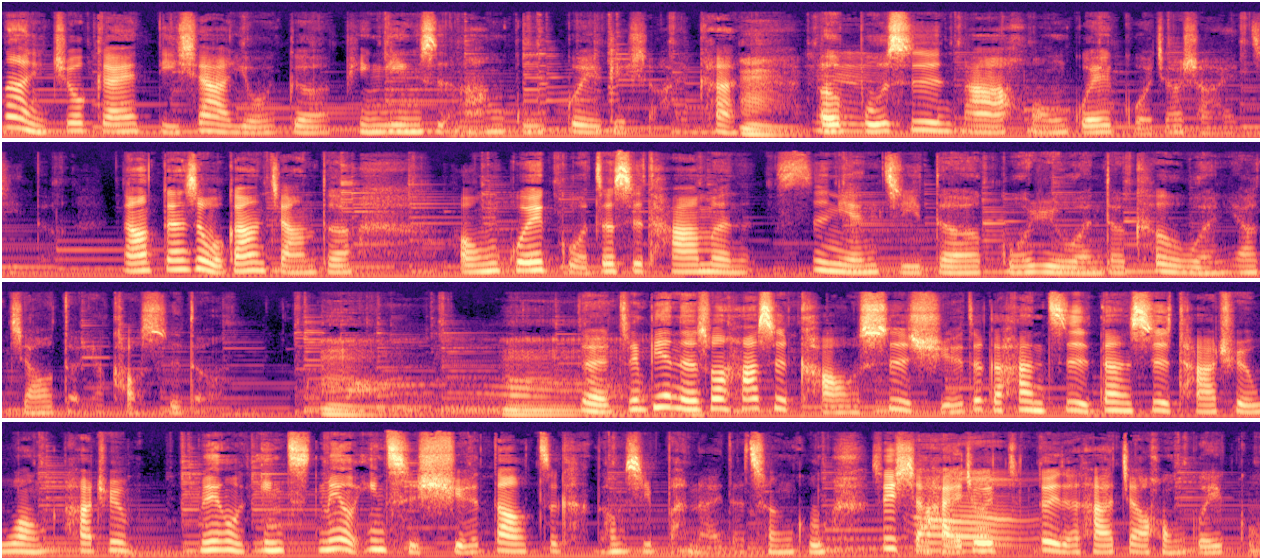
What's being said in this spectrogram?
那你就该底下有一个拼音是昂菇贵给小孩看，嗯而不是拿红龟果叫小孩记得。然后，但是我刚刚讲的红龟果，这是他们四年级的国语文的课文要教的，要考试的。嗯嗯，对，这变成说他是考试学这个汉字，但是他却忘，他却没有因此没有因此学到这个东西本来的称呼，所以小孩就对着他叫红龟果。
